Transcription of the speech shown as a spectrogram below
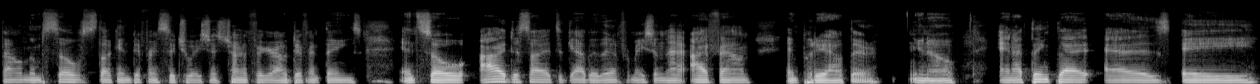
found themselves stuck in different situations trying to figure out different things and so I decided to gather the information that I found and put it out there you know? And I think that as a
